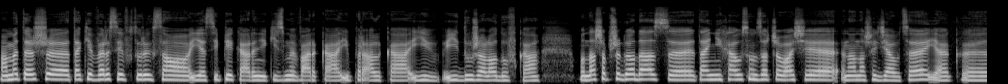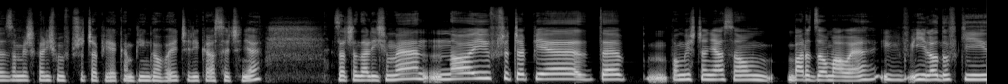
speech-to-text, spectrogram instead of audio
mamy też e, takie wersje, w których są, jest i piekarnik, i zmywarka, i pralka, i, i duża lodówka. Bo nasza przygoda z e, Tiny House'em zaczęła się na naszej działce, jak zamieszkaliśmy w przyczepie kempingowej, czyli klasycznie zaczynaliśmy. No i w przyczepie te pomieszczenia są bardzo małe i, i, lodówki.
